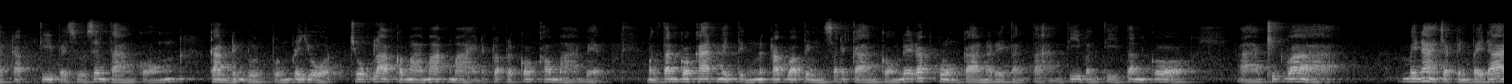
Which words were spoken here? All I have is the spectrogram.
นะครับ ที่ไปสู่เส้นทางของการดึงดูดผลประโยชน์ โชคลาภเข้ามามากมายนะครับ แล้วก็เข้ามาแบบ บางท่านก็คาดไม่ถึงนะครับว่าเป็นสถานการณ์ของได้รับโครงการอะไรต่างๆ ที่บางทีท่านก็คิดว่าไม่น่าจะเป็นไปได้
